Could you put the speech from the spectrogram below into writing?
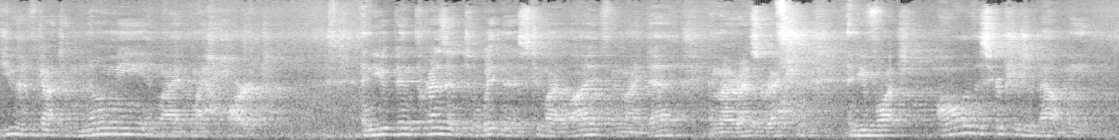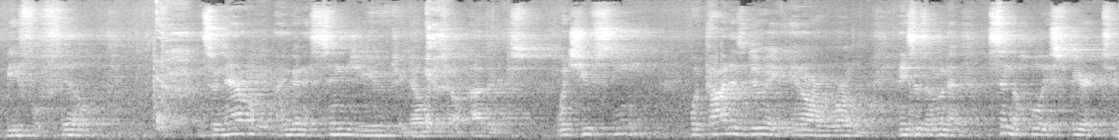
You have got to know me and my, my heart. And you've been present to witness to my life and my death and my resurrection. And you've watched all of the scriptures about me be fulfilled. And so now I'm going to send you to go and tell others what you've seen, what God is doing in our world. And he says, I'm going to send the Holy Spirit to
